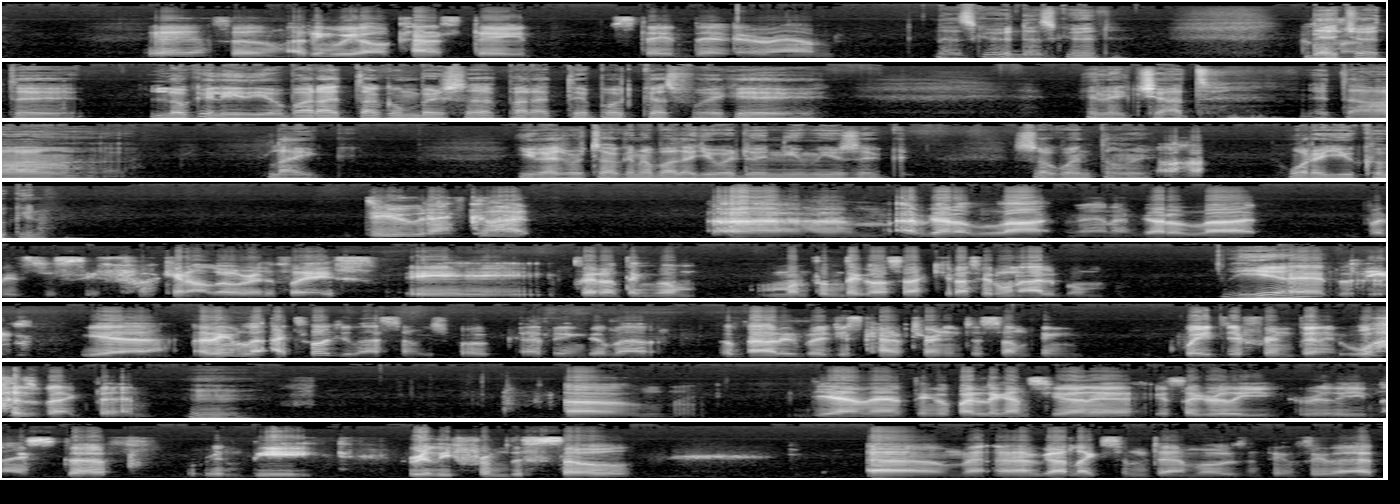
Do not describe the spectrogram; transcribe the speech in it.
Yeah, yeah, so I think we all kind of stayed, stayed there around. That's good, that's good. De hecho, este, lo que le dio para esta conversa, para este podcast fue que en el chat estaba, like, you guys were talking about that you were doing new music. So cuéntame, what are you cooking? Dude, I've got, um, I've got a lot, man. I've got a lot, but it's just it's fucking all over the place. Y, pero tengo un montón de cosas. Quiero hacer un álbum. Yeah. Eh, yeah, I think I told you last time we spoke. I think about about it, but it just kind of turned into something way different than it was back then. Mm. Um, yeah, man, tengo un par de canciones. It's like really, really nice stuff. Really, really from the soul. Um, and I've got like some demos and things like that.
